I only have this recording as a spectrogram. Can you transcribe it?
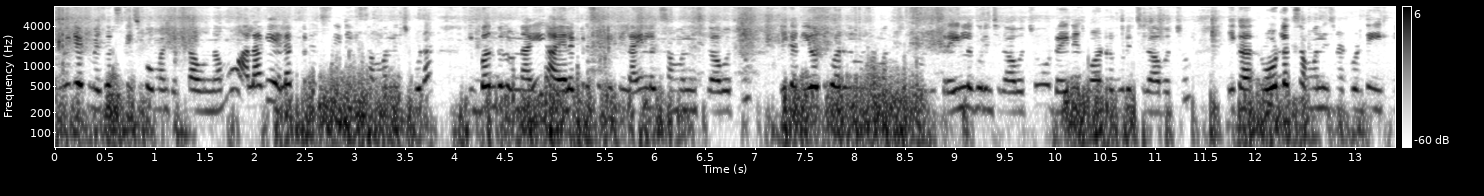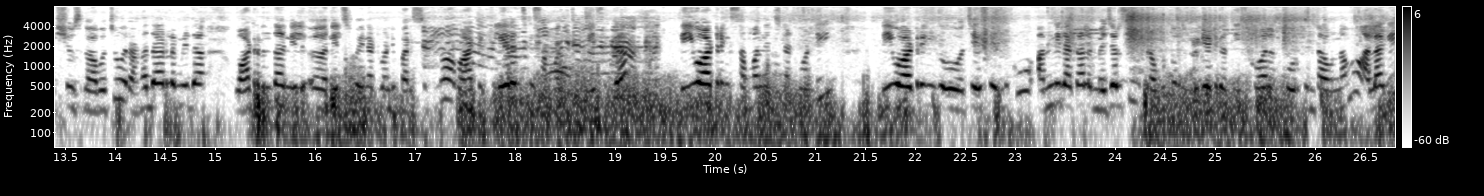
ఇమీడియట్ మెజర్స్ తీసుకోమని చెప్తా ఉన్నాము. అలాగే ఎలక్ట్రిసిటీకి సంబంధించి కూడా ఇబ్బందులు ఉన్నాయి. ఆ ఎలక్ట్రిసిటీకి లైన్లకు సంబంధించి కావచ్చు ఇక నియోజకవర్గంకి సంబంధించినటువంటి డ్రైన్ల గురించి కావచ్చు డ్రైనేజ్ వాటర్ గురించి కావచ్చు ఇక రోడ్లకు సంబంధించినటువంటి ఇష్యూస్ కావచ్చు రహదారుల మీద వాటర్ అంతా నిల్ నిలిచిపోయినటువంటి పరిస్థితుల్లో వాటి క్లియరెన్స్కి సంబంధించి బేసిక్గా డీవాటరింగ్ సంబంధించినటువంటి డీవాటరింగ్ చేసేందుకు అన్ని రకాల మెజర్స్ ప్రభుత్వం ఇమీడియట్గా తీసుకోవాలని కోరుకుంటా ఉన్నాము. అలాగే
